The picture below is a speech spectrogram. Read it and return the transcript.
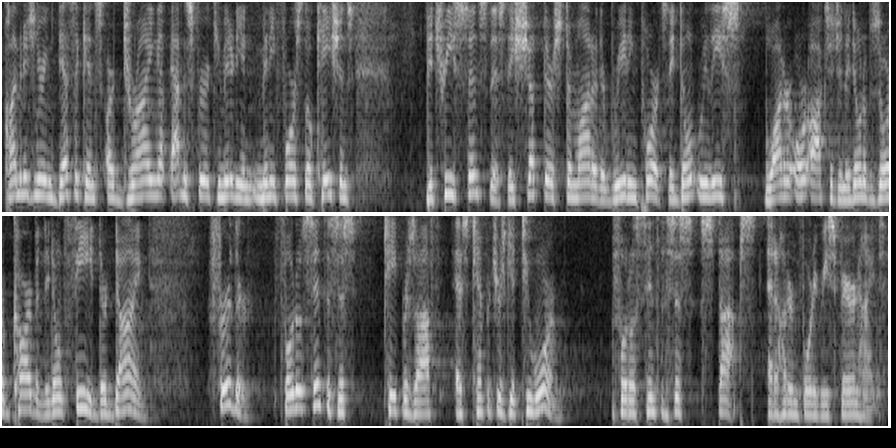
Climate engineering desiccants are drying up atmospheric humidity in many forest locations. The trees sense this. They shut their stomata, their breathing ports. They don't release water or oxygen. They don't absorb carbon. They don't feed. They're dying. Further, photosynthesis tapers off as temperatures get too warm. Photosynthesis stops at 104 degrees Fahrenheit.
